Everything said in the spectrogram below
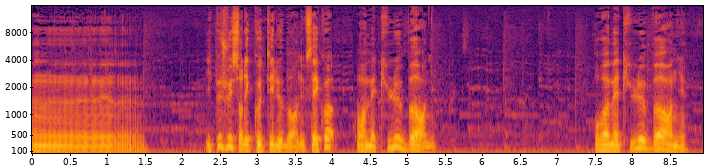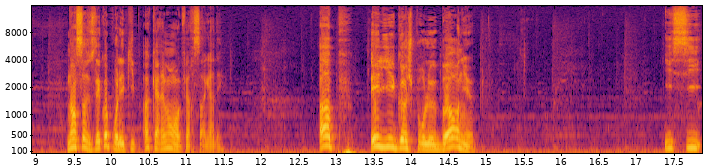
Euh, il peut jouer sur les côtés le borgne. Vous savez quoi? On va mettre le borgne. On va mettre le borgne. Non, ça, vous savez quoi? Pour l'équipe A, carrément, on va faire ça, regardez. Hop Ailier gauche pour le borgne. Ici.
